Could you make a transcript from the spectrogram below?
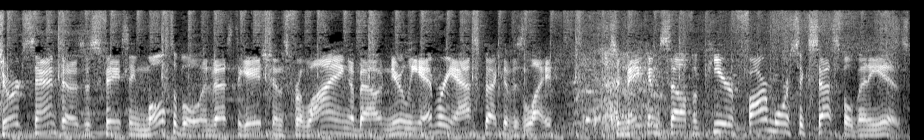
George Santos is facing multiple investigations for lying about nearly every aspect of his life to make himself appear far more successful than he is,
